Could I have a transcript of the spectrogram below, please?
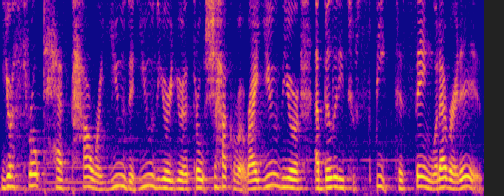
Your throat has power. Use it. Use your, your throat chakra, right? Use your ability to speak, to sing, whatever it is.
